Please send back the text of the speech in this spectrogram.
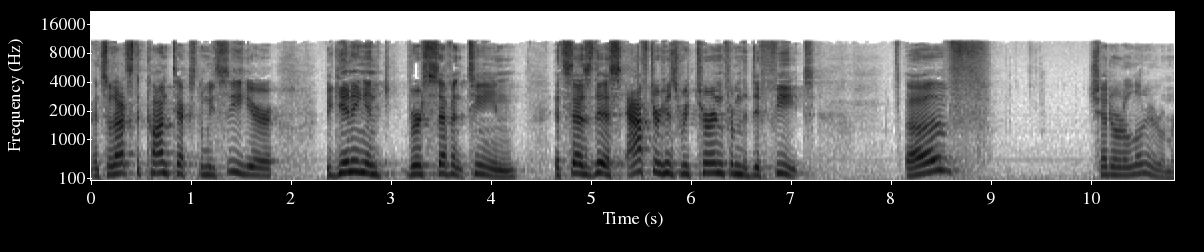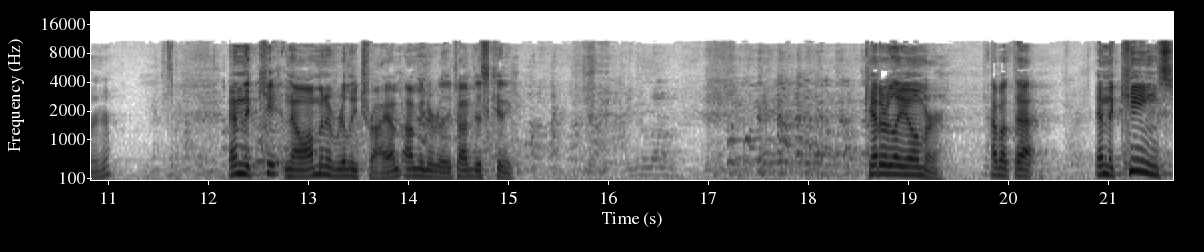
And so that's the context. And we see here, beginning in verse 17, it says this After his return from the defeat of Chedorlaomer, and the king. No, I'm going to really try. I'm, I'm going to really try. I'm just kidding. Chedorlaomer. How about that? And the kings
